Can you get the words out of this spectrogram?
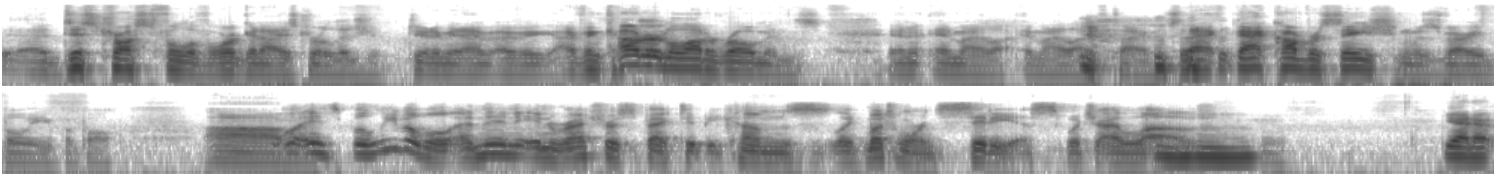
uh, distrustful of organized religion. Do you know what I mean? I've, I've, I've encountered a lot of Romans in, in my li- in my lifetime, so that that conversation was very believable. Um, well it's believable and then in retrospect it becomes like much more insidious which i love Mhm. yeah, no,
